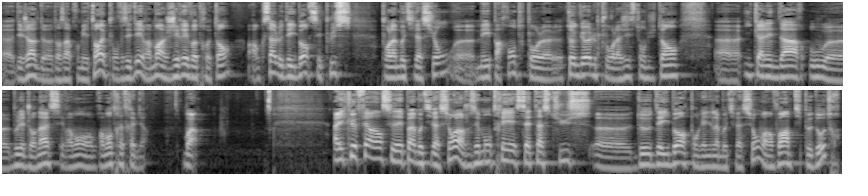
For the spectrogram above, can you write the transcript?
euh, déjà dans un premier temps, et pour vous aider vraiment à gérer votre temps. donc ça, le dayboard, c'est plus pour la motivation, euh, mais par contre pour le, toggle, pour la gestion du temps, euh, e-calendar ou euh, bullet journal, c'est vraiment vraiment très très bien. Voilà. Allez, que faire si vous n'avez pas la motivation? Alors, je vous ai montré cette astuce euh, de Dayboard pour gagner de la motivation. On va en voir un petit peu d'autres.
